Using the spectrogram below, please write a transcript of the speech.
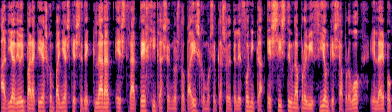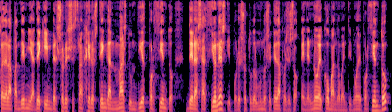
a día de hoy para aquellas compañías que se declaran estratégicas en nuestro país, como es el caso de Telefónica, existe una prohibición que se aprobó en la época de la pandemia de que inversores extranjeros tengan más de un 10% de las acciones y por eso todo el mundo se queda pues eso en el 9,99%.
